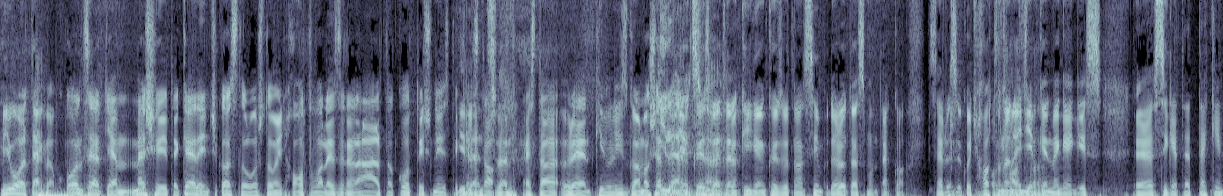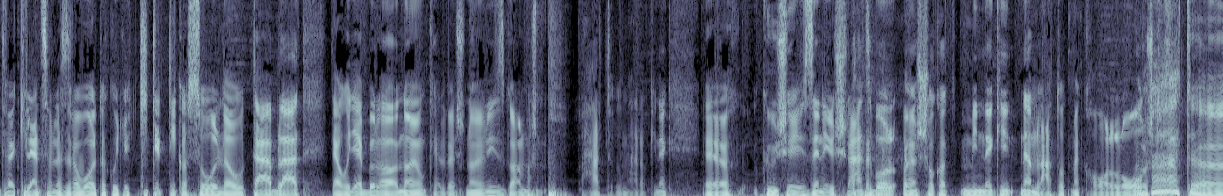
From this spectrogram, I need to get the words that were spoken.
Mi volt tegnap a koncertjem? Meséljétek el, én csak azt olvastam, hogy 60 ezeren álltak ott, és nézték ezt a, 90. ezt a rendkívül izgalmas. Hát ugye 90. közvetlenül, igen, közvetlenül a színpad előtt azt mondták a szervezők, hogy 60 60. egyébként meg egész szigetet tekintve 90 ezer voltak, úgyhogy kitették a sold táblát, de hogy ebből a nagyon kedves, nagyon izgalmas, hát már akinek külső és zenés srácból olyan sokat mindenki nem látott meg hallott. Hát, ö,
